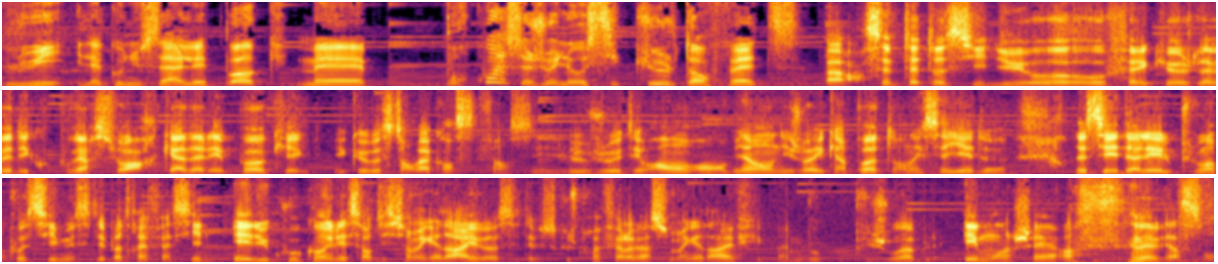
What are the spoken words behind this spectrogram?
Lui, il a connu ça à l'époque, mais pourquoi ce jeu il est aussi culte en fait? Alors c'est peut-être aussi dû au, fait que je l'avais découvert sur arcade à l'époque et, que c'était en vacances. Enfin, le jeu était vraiment vraiment bien. On y jouait avec un pote, on essayait de d'essayer d'aller le plus loin possible, mais c'était pas très facile. Et du coup, quand il est sorti sur Mega Drive, c'était parce que je préfère la version Mega Drive qui est quand même beaucoup plus jouable et moins chère. la version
